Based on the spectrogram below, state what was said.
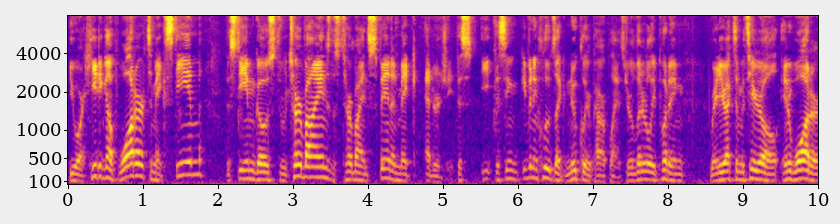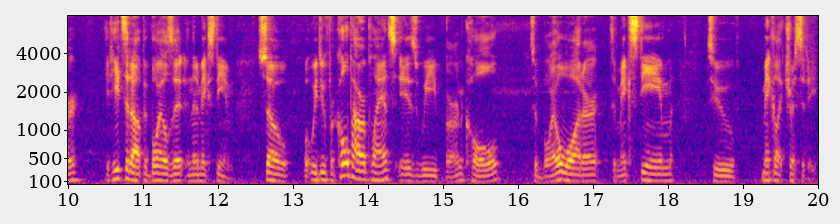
You are heating up water to make steam. The steam goes through turbines. The turbines spin and make energy. This this even includes like nuclear power plants. You're literally putting radioactive material in water. It heats it up, it boils it, and then it makes steam. So what we do for coal power plants is we burn coal to boil water to make steam to make electricity.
